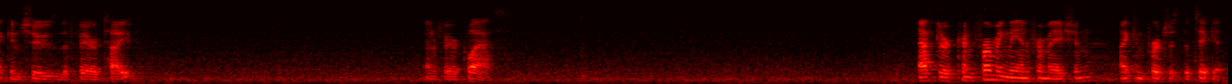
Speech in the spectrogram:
I can choose the fare type and a fare class. After confirming the information, I can purchase the ticket.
